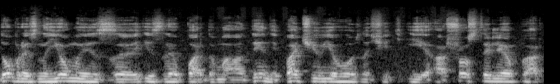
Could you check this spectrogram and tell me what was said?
добре знайомий з із Леопардом А1 і бачив його, значить, і А6 Леопард.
